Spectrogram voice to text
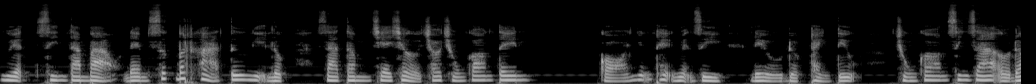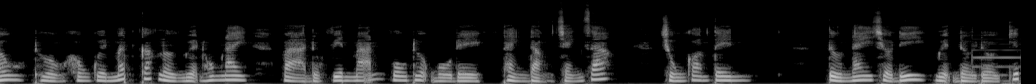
Nguyện xin Tam Bảo đem sức bất khả tư nghị lực, gia tâm che chở cho chúng con tên. Có những thệ nguyện gì đều được thành tựu. Chúng con sinh ra ở đâu thường không quên mất các lời nguyện hôm nay và được viên mãn vô thượng bồ đề thành đẳng chánh giác. Chúng con tên. Từ nay trở đi, nguyện đời đời kiếp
